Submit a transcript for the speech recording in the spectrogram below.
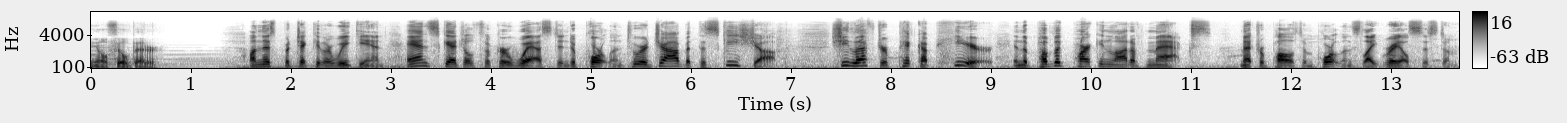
you know, feel better. On this particular weekend, Ann's schedule took her west into Portland to her job at the ski shop. She left her pickup here in the public parking lot of MAX, Metropolitan Portland's light rail system.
